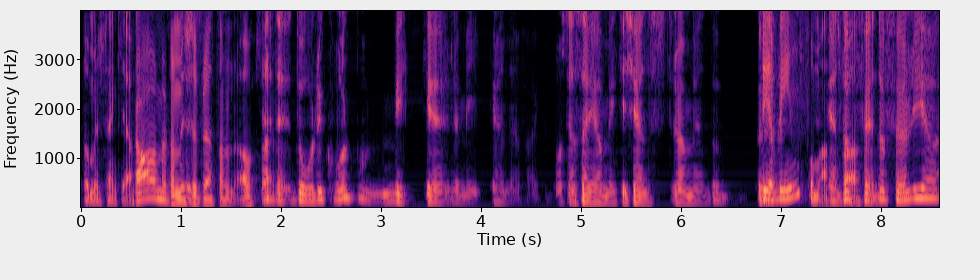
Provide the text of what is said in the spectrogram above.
då misstänker jag. Ja, men De är precis. superettan. Jag hade dålig koll på Micke, eller Mikael måste jag säga, Micke Källström. Ändå, Trevlig info Mats. ändå, va? ändå följer jag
